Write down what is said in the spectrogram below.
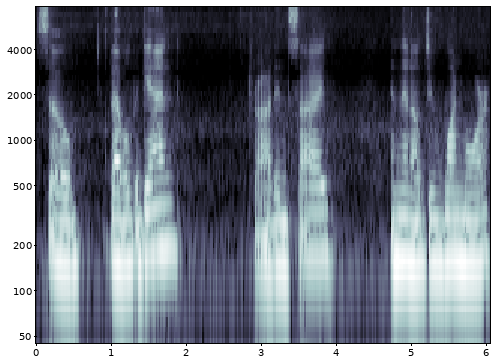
So beveled again draw it inside and then I'll do one more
